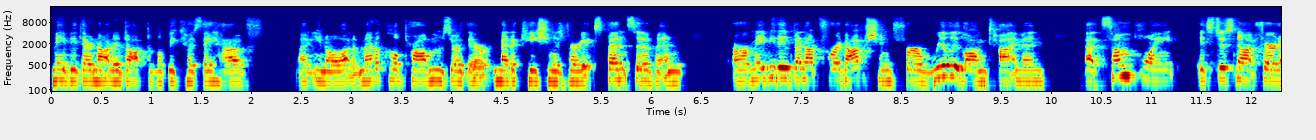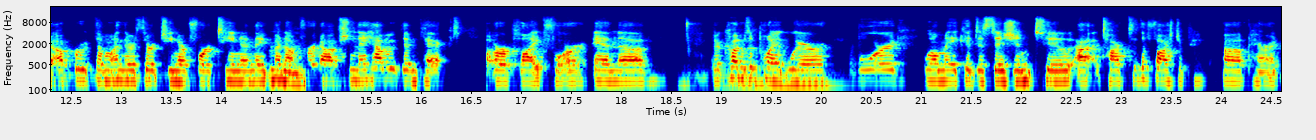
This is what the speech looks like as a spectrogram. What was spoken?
maybe they're not adoptable because they have, uh, you know, a lot of medical problems or their medication is very expensive and or maybe they've been up for adoption for a really long time and at some point it's just not fair to uproot them when they're 13 or 14 and they've been mm-hmm. up for adoption. They haven't been picked or applied for. And uh, there comes a point where the board will make a decision to uh, talk to the foster uh, parent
